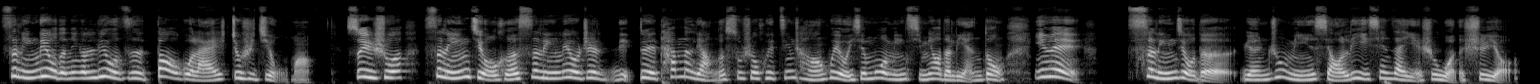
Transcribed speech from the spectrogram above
四零六的那个六字倒过来就是九嘛，所以说四零九和四零六这里对他们两个宿舍会经常会有一些莫名其妙的联动，因为。四零九的原住民小丽现在也是我的室友，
